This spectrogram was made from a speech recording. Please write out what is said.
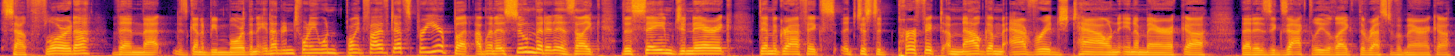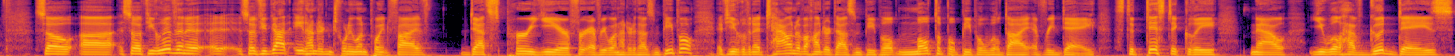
South Florida, then that is going to be more than 821.5 deaths per year. But I'm going to assume that it is like the same generic demographics. It's just a perfect amalgam average town in America that is exactly like the rest of America. So, uh, so if you live in a, so if you've got 821.5 deaths per year for every 100,000 people. If you live in a town of 100,000 people, multiple people will die every day. Statistically, now you will have good days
